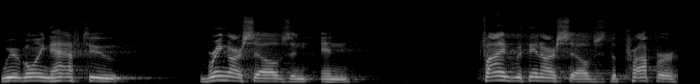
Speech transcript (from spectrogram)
we're going to have to bring ourselves and, and find within ourselves the proper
